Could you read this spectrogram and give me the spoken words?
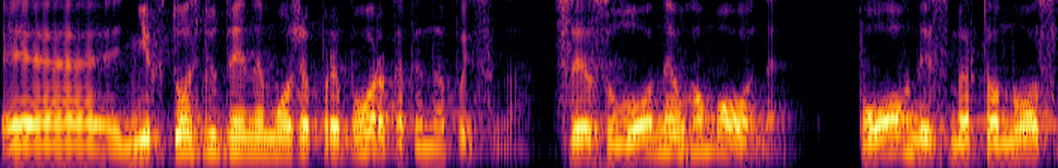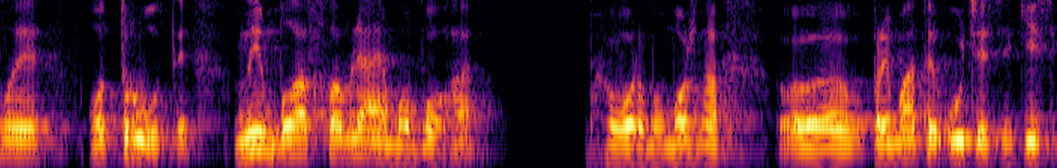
Е, ніхто з людей не може приборкати, написано. Це зло невгомоване, повне смертоносної отрути. Ним благословляємо Бога. Ми говоримо, можна е, приймати участь в якихось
